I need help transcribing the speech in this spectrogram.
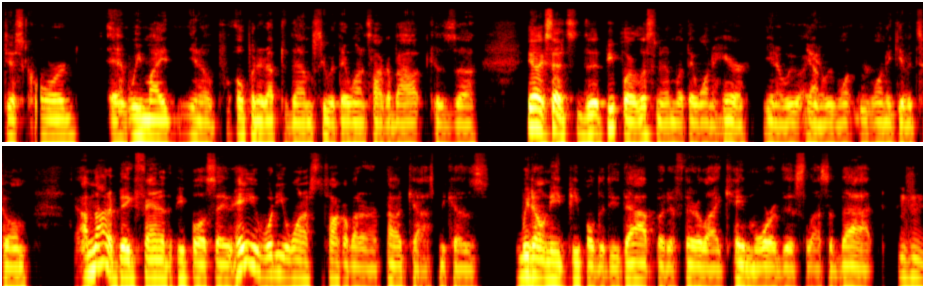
Discord, and we might you know open it up to them, see what they want to talk about because. Uh, yeah, like I said, the people are listening to what they want to hear. You know, we you know we want we want to give it to them. I'm not a big fan of the people that say, "Hey, what do you want us to talk about on our podcast?" Because we don't need people to do that but if they're like hey more of this less of that mm-hmm.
